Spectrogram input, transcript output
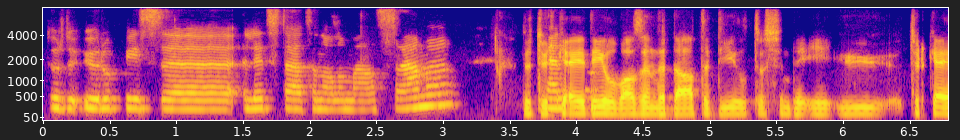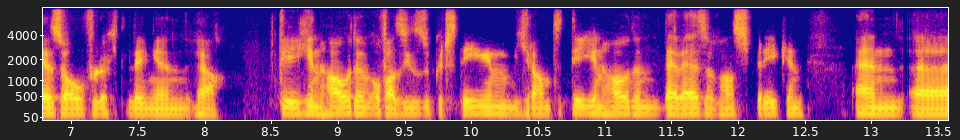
door de Europese lidstaten allemaal samen. De Turkije-deal was inderdaad de deal tussen de EU. Turkije zou vluchtelingen ja, tegenhouden, of asielzoekers tegen, migranten tegenhouden, bij wijze van spreken. En uh,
